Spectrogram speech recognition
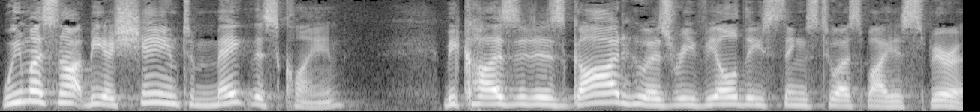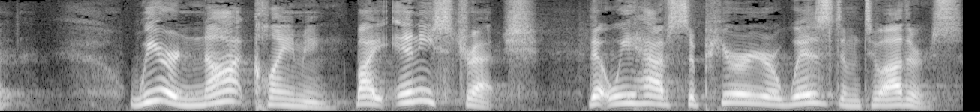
We must not be ashamed to make this claim because it is God who has revealed these things to us by His Spirit. We are not claiming by any stretch that we have superior wisdom to others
